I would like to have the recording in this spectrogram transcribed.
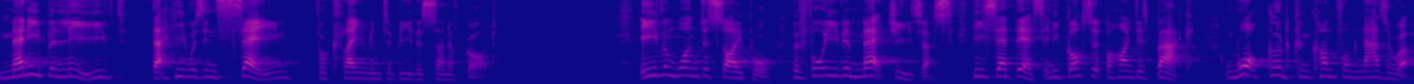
Many believed that he was insane for claiming to be the Son of God. Even one disciple, before he even met Jesus, he said this, and he gossiped behind his back What good can come from Nazareth?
